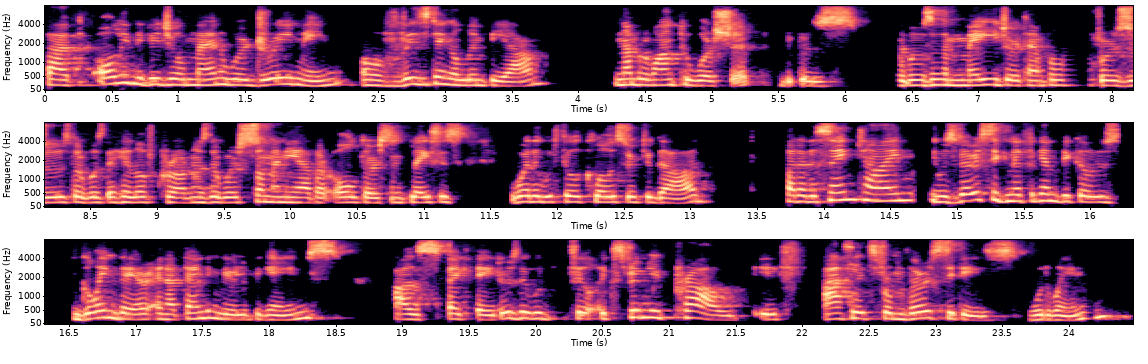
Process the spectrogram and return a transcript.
But all individual men were dreaming of visiting Olympia, number one, to worship, because there was a major temple for Zeus. There was the Hill of Kronos. There were so many other altars and places where they would feel closer to God. But at the same time, it was very significant because going there and attending the Olympic Games as spectators, they would feel extremely proud if athletes from their cities would win.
